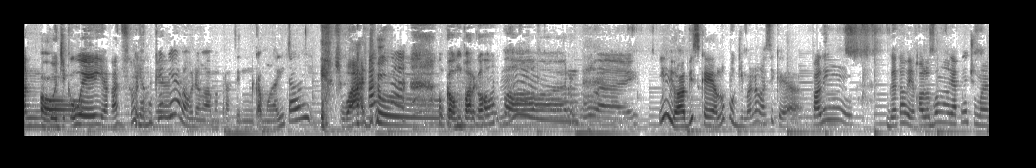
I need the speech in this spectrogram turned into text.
one Oh. gojek away ya kan? Ya sebenarnya. mungkin dia emang udah gak memperhatiin kamu lagi kali. Waduh. Kompar-kompar. Mulai. Iya, habis kayak lu mau gimana gak sih kayak paling nggak tahu ya. Kalau gue ngeliatnya cuman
